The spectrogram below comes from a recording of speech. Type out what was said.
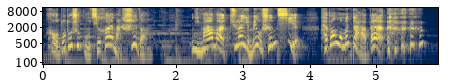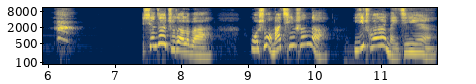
好多都是古奇和爱马仕的。你妈妈居然也没有生气，还帮我们打扮。现在知道了吧？我是我妈亲生的，遗传爱美基因。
